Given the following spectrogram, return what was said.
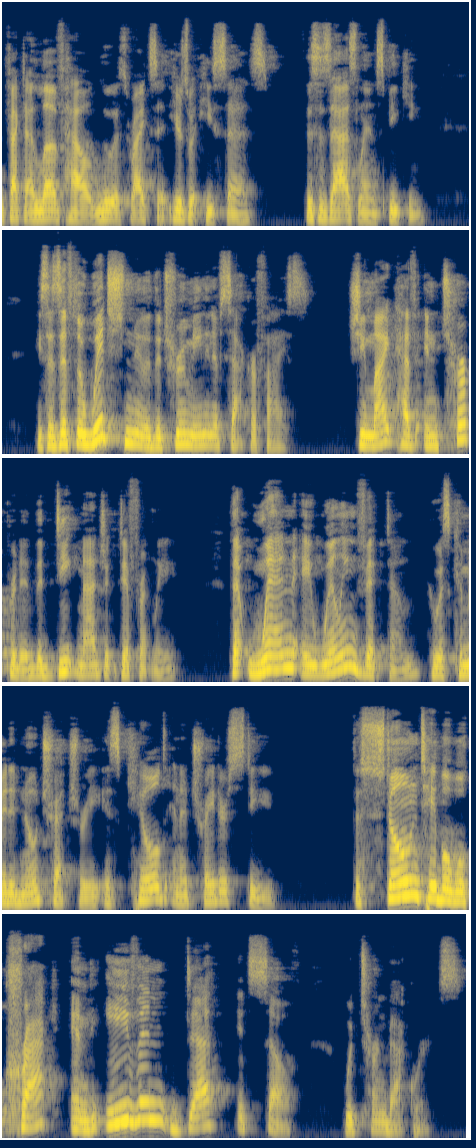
In fact, I love how Lewis writes it. Here's what he says. This is Aslan speaking. He says, if the witch knew the true meaning of sacrifice, she might have interpreted the deep magic differently. That when a willing victim who has committed no treachery is killed in a traitor's stead, the stone table will crack and even death itself would turn backwards.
